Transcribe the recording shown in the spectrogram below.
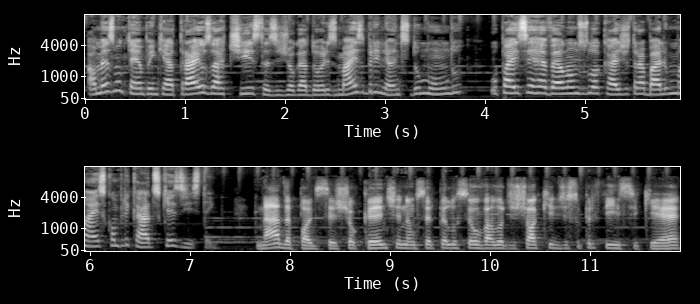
Ao mesmo tempo em que atrai os artistas e jogadores mais brilhantes do mundo, o país se revela um dos locais de trabalho mais complicados que existem. Nada pode ser chocante não ser pelo seu valor de choque de superfície, que é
